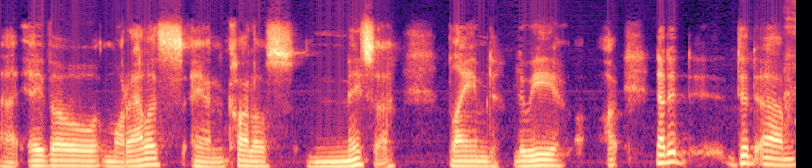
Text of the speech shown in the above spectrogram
uh, Evo Morales and Carlos Mesa blamed Luis. Uh, now, did did um,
